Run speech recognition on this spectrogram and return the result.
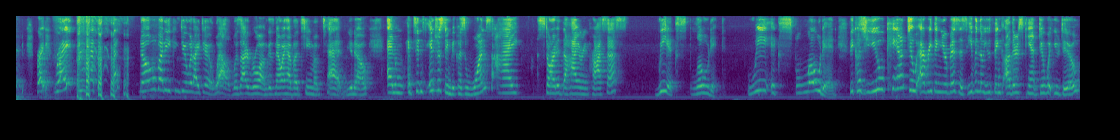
right? Right? nobody can do what I do. Well, was I wrong? Because now I have a team of 10, you know? And it's interesting because once I started the hiring process, we exploded. We exploded because you can't do everything in your business, even though you think others can't do what you do.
